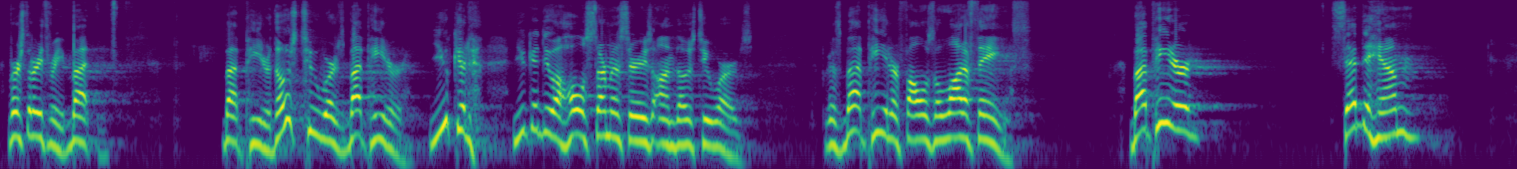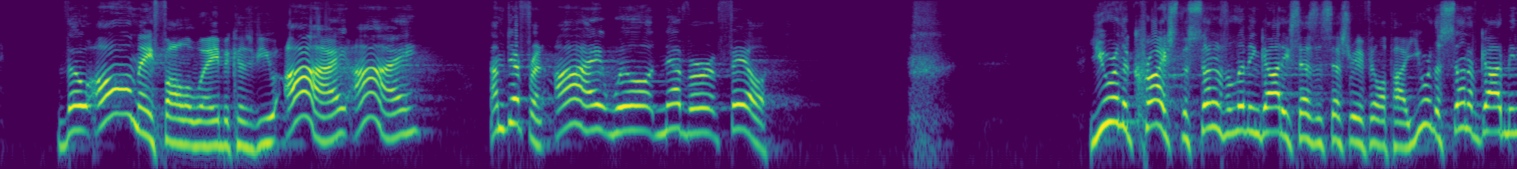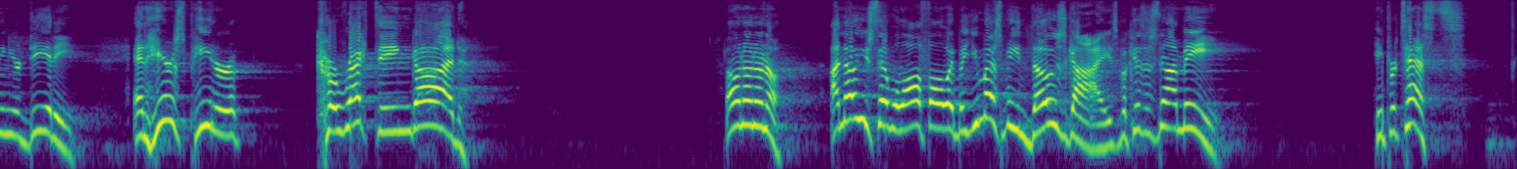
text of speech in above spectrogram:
Verse 33, but but Peter, those two words, but Peter, you could you could do a whole sermon series on those two words. Because but Peter follows a lot of things. But Peter said to him, Though all may fall away because of you, I, I I'm different. I will never fail. You are the Christ, the Son of the living God, he says in Caesarea Philippi. You are the Son of God, meaning your deity. And here's Peter correcting God. Oh, no, no, no. I know you said we'll all fall away, but you must mean those guys because it's not me. He protests.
